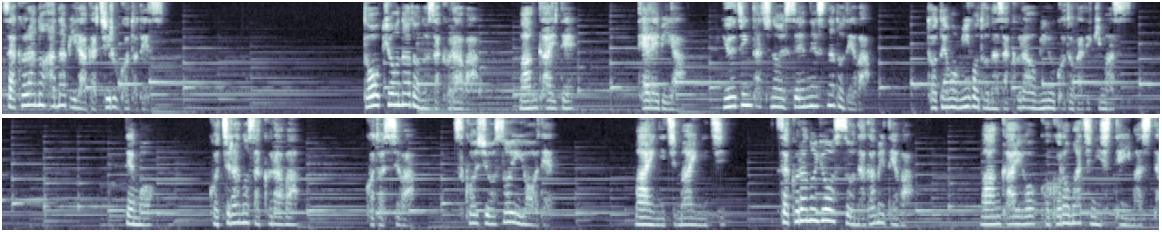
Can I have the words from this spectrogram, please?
桜の花びらが散ることです。東京などの桜は満開で、テレビや友人たちの SNS などでは、とても見事な桜を見ることができます。でも、こちらの桜は、今年は少し遅いようで、毎日毎日桜の様子を眺めては満開を心待ちにしていました。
